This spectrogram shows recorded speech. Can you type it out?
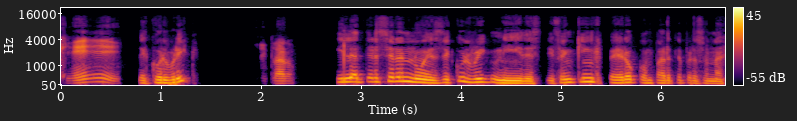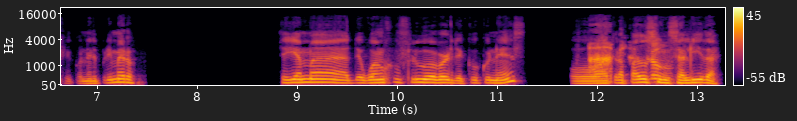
sí, de Kubrick, claro. y la tercera no es de Kubrick ni de Stephen King, pero comparte personaje con el primero. Se llama The One Who Flew Over the Cuckoo Nest o Ah, Atrapado sin salida,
